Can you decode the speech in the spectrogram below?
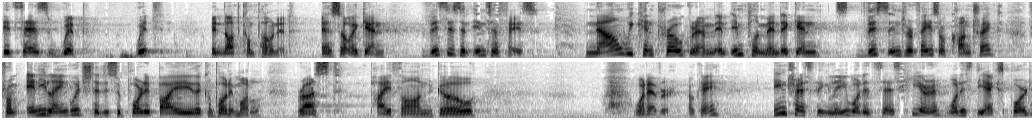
It says whip, WIT and not component. And so again, this is an interface. Now we can program and implement against this interface or contract from any language that is supported by the component model. Rust, Python, Go, whatever, okay? Interestingly, what it says here, what is the export?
